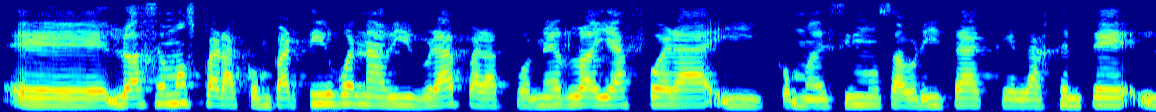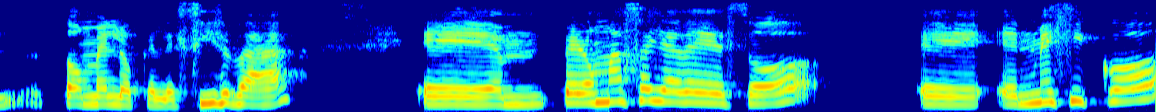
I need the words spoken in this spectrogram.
eh, lo hacemos para compartir buena vibra, para ponerlo allá afuera y como decimos ahorita, que la gente tome lo que le sirva Em, pero más allá de eso, eh, en México,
